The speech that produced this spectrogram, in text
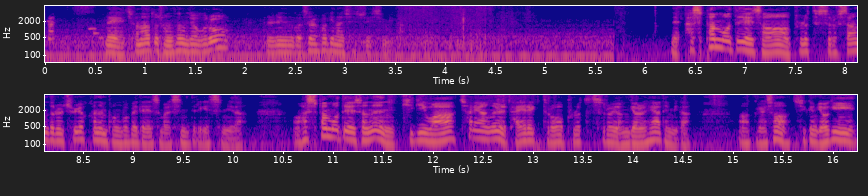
또 네, 전화도 정상적으로 들리는 것을 확인하실 수 있습니다. 네, 핫스팟 모드에서 블루투스로 사운드를 출력하는 방법에 대해서 말씀드리겠습니다. 어, 핫스팟 모드에서는 기기와 차량을 다이렉트로 블루투스로 연결을 해야 됩니다. 아, 그래서 지금 여기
